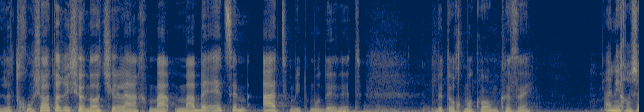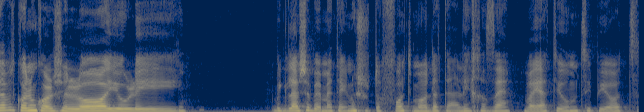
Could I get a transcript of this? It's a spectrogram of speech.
לתחושות הראשונות שלך. מה, מה בעצם את מתמודדת בתוך מקום כזה? אני חושבת קודם כל שלא היו לי, בגלל שבאמת היינו שותפות מאוד לתהליך הזה, והיה תיאום ציפיות,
